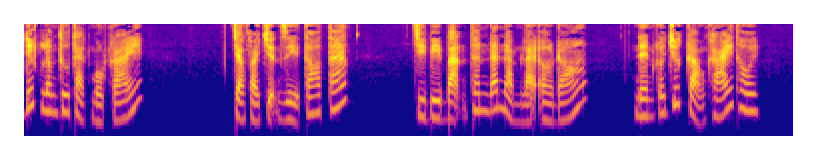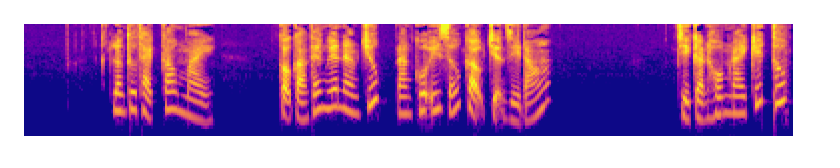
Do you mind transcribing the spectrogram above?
liếc lâm thu thạch một cái. Chẳng phải chuyện gì to tát, chỉ vì bạn thân đã nằm lại ở đó, nên có chút cảm khái thôi. Lâm thu thạch cau mày. Cậu cảm thấy nguyễn nam trúc đang cố ý giấu cậu chuyện gì đó. Chỉ cần hôm nay kết thúc,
